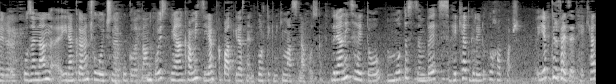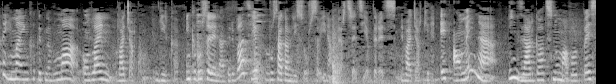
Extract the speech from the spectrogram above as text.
մեր կուզենան, իրանք կարան չուլոչնայ կուկլը տան պոիստ, միանգամից իրանք կպատկերացնեն, որ տեխնիկի մասին է խոսքը։ Դրանից հետո մոտս ծնվեց հեքիաթ գրելու գաղափար եւ գրվեց այդ հեքիաթը հիմա ինքը գտնվում է on-line վաճառքում գիրքը ինքը ռուսերեն է գրված եւ ռուսական ռեսուրսը իրան վերցրեց եւ դրեց վաճառքի այդ ամենը ին զարգացնում է որպես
